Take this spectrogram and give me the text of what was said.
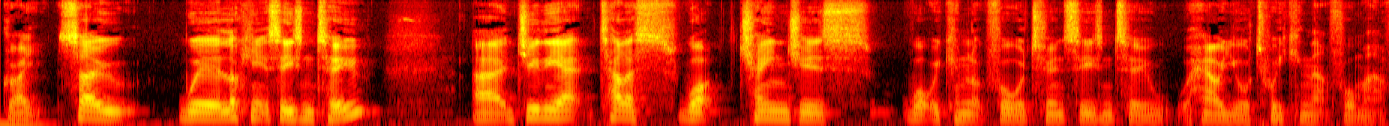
Great. So we're looking at season two uh, juliet tell us what changes what we can look forward to in season two how you're tweaking that format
